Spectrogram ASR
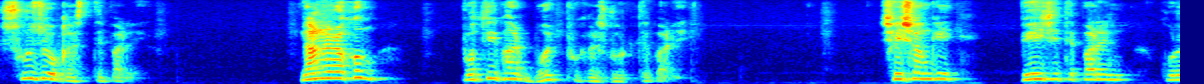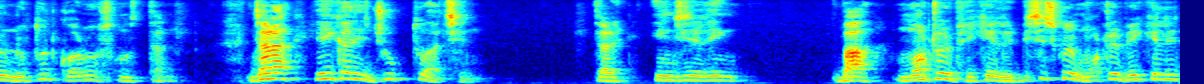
সুযোগ আসতে পারে। নানা রকম প্রতিভার বহিঃপ্রকাশ ঘটতে পারে। সেই সঙ্গে পেয়ে যেতে পারেন কোনো নতুন কর্মসংস্থান। যারা এই কাজে যুক্ত আছেন, যারা ইঞ্জিনিয়ারিং বা মোটর ভেহিকেলের বিশেষ করে মোটর ভেহিকেলের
